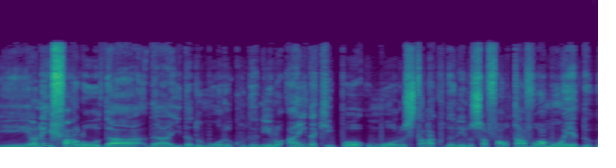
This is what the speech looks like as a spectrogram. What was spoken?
E eu nem falo da, da ida do Moro com o Danilo, ainda que, pô, o Moro está lá com o Danilo, só faltava o Amoedo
